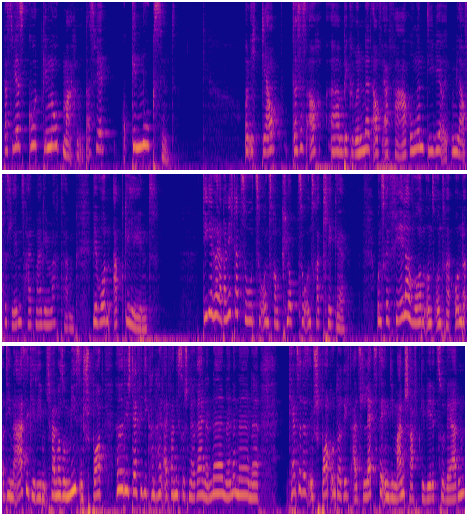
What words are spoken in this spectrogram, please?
dass wir es gut genug machen, dass wir genug sind. Und ich glaube, das ist auch äh, begründet auf Erfahrungen, die wir im Laufe des Lebens halt mal gemacht haben. Wir wurden abgelehnt. Die gehört aber nicht dazu, zu unserem Club, zu unserer Clique. Unsere Fehler wurden uns unter, unter die Nase gerieben. Ich war immer so mies in Sport. Die Steffi, die kann halt einfach nicht so schnell rennen. Ne, ne, ne, ne, ne. Kennst du das im Sportunterricht als Letzte in die Mannschaft gewählt zu werden?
